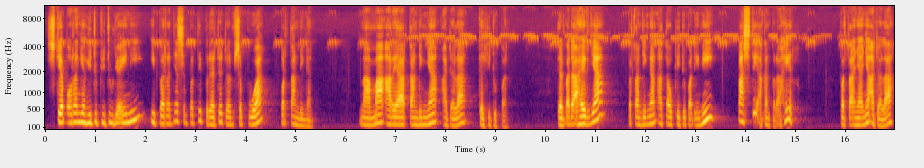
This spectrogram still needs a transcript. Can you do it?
Setiap orang yang hidup di dunia ini ibaratnya seperti berada dalam sebuah pertandingan. Nama area tandingnya adalah kehidupan. Dan pada akhirnya pertandingan atau kehidupan ini pasti akan berakhir. Pertanyaannya adalah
